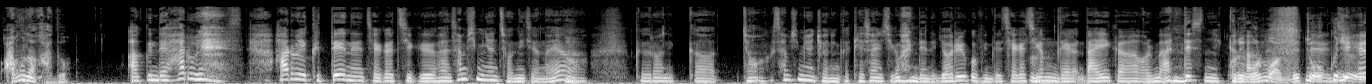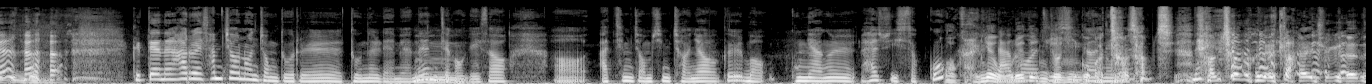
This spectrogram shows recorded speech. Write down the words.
아무나 가도? 아, 근데 하루에, 하루에 그때는 제가 지금 한 30년 전이잖아요. 네. 그러니까, 정 30년 전인가 계산이 지금 안 되는데, 17인데, 제가 지금 음. 내가, 나이가 얼마 안 됐으니까. 그러니까 얼마 안 됐죠. 네, 엊그제. 그때는 하루에 3,000원 정도를 돈을 내면은, 음. 이제 거기서, 어, 아침, 점심, 저녁을 뭐, 공양을 할 수 있었고, 어, 굉장히 오래된 전인 것 같아. 3천 원에 다 해주면.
